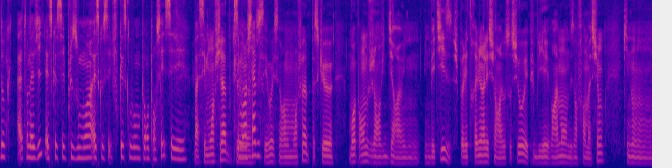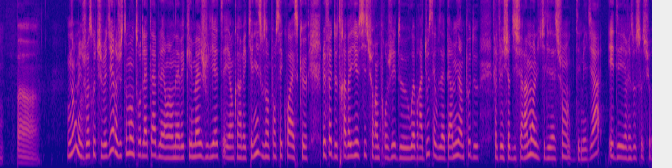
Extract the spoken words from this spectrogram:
Donc, à ton avis, est-ce que c'est plus ou moins. Est-ce que c'est. Qu'est-ce que on peut en penser? C'est. bah, c'est moins fiable. C'est moins fiable? C'est ouais, c'est vraiment moins fiable parce que moi, par exemple, j'ai envie de dire une, une bêtise, je peux aller très bien aller sur un réseau social et publier vraiment des informations qui n'ont Non, mais je vois ce que tu veux dire. Justement, autour de la table, on est avec Emma, Juliette et encore avec Yanis. Vous en pensez quoi? Est-ce que le fait de travailler aussi sur un projet de web radio, ça vous a permis un peu de réfléchir différemment à l'utilisation des médias et des réseaux sociaux?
